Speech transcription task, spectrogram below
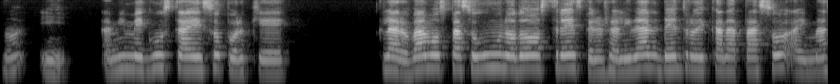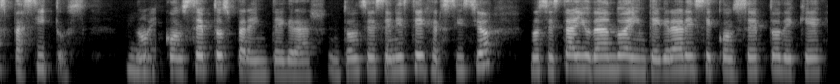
¿no? Y a mí me gusta eso porque, claro, vamos paso uno, dos, tres, pero en realidad dentro de cada paso hay más pasitos, ¿no? Hay conceptos para integrar. Entonces, en este ejercicio nos está ayudando a integrar ese concepto de que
